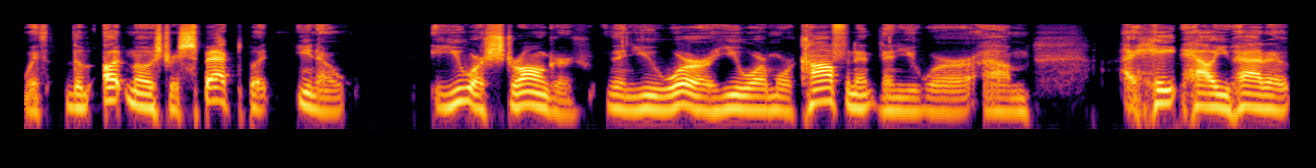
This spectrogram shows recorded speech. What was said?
with the utmost respect. But you know, you are stronger than you were. You are more confident than you were. Um, I hate how you had to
